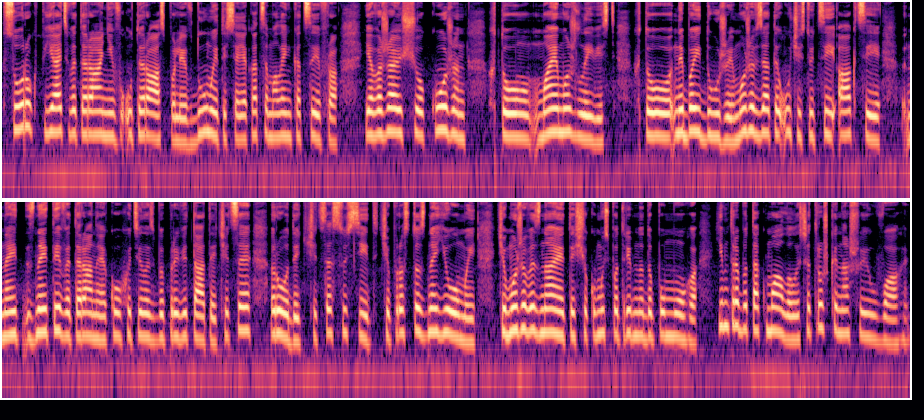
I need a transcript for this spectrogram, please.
45 ветеранів у Тирасполі. Вдумайтеся, яка це маленька цифра. Я вважаю, що кожен, хто має можливість, хто небайдужий, може взяти участь у цій акції, най- знайти ветерана, якого хотілося би привітати. Чи це родич, чи це сусід, чи просто знайомий, чи може ви знаєте, що комусь потрібна допомога. Їм треба так мало, лише трошки нашої уваги.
